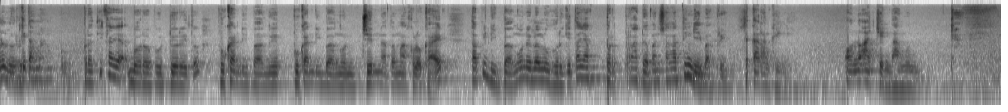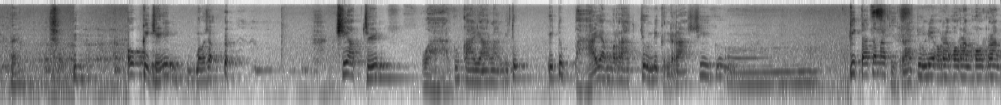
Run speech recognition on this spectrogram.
leluhur kita mampu. Berarti kayak Borobudur itu bukan dibangun bukan dibangun jin atau makhluk gaib, tapi dibangun oleh leluhur kita yang berperadaban sangat tinggi, Mbak Pri. sekarang gini ono ajin bangun Eh? oke Jin masuk siap Jin. Wah itu kayalan itu itu bahaya meracuni generasi itu kita telah diracuni orang-orang orang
